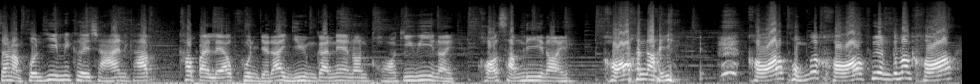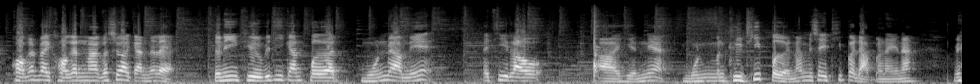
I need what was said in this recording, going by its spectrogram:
สำหรับคนที่ไม่เคยใช้นะครับเข้าไปแล้วคุณจะได้ยืมกันแน่นอนขอกีวีหน่อย ขอสำลีหน่อย ขอหน่อย ขอผมก็ขอเพื่อนก็มาขอขอกันไปขอกันมาก็ช่วยกันนั่นแหละ ตัวนี้คือวิธีการเปิดหมุนแบบนี้ไอ้ที่เราเห็นเนี่ยหมุนมันคือที่เปิดนะไม่ใช่ที่ประดับอะไรนะ ไม่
